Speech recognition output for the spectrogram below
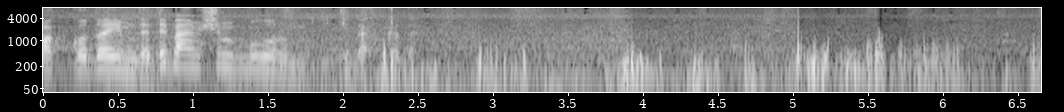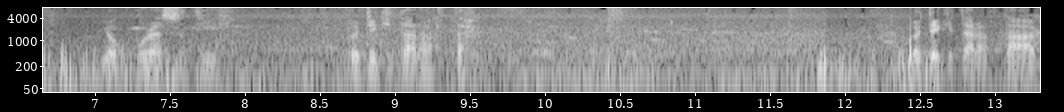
Mı? Vakko'dayım dedi. Ben şimdi bulurum iki dakikada. Yok burası değil. Öteki tarafta. Öteki tarafta abi.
